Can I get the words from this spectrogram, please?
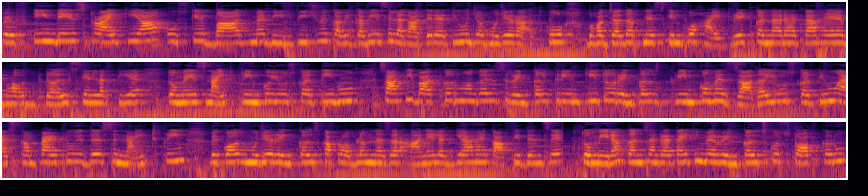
15 डेज़ ट्राई किया। उसके बाद मैं बीच बीच में कभी कभी इसे लगाते रहती हूँ, जब मुझे रात को बहुत ज़्यादा अपने स्किन को हाइड्रेट करना रहता है, बहुत डल स्किन लगती है तो मैं इस नाइट क्रीम को यूज़ करती हूँ। साथ ही बात करूँ अगर इस रिंकल क्रीम की तो रिंकल क्रीम को मैं ज़्यादा यूज़ करती हूँ as compare to this night cream because मुझे रिंकल्स का प्रॉब्लम नज़र आने लग गया है काफ़ी दिन से। तो मेरा कंसर्न रहता है कि मैं रिंकल्स को स्टॉप करूँ।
